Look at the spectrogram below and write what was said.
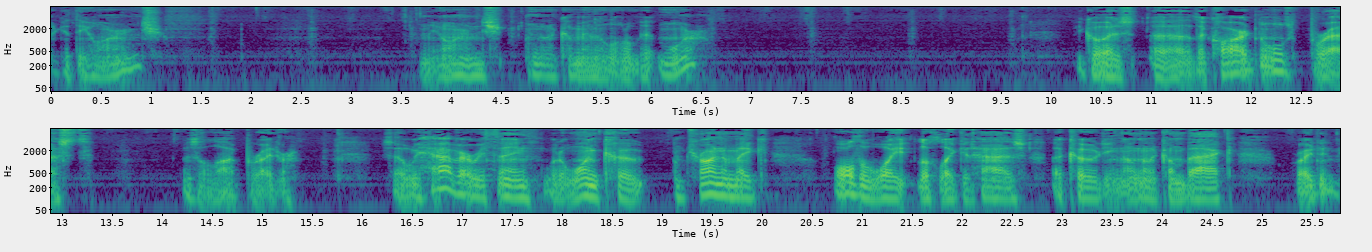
I get the orange. And the orange, I'm to come in a little bit more. Because uh, the cardinal's breast is a lot brighter. So we have everything with a one coat. I'm trying to make all the white look like it has a coating. I'm going to come back right in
